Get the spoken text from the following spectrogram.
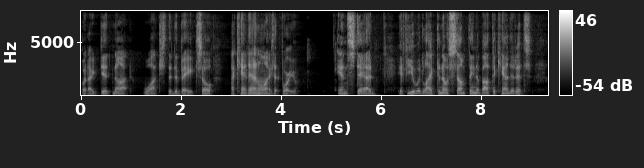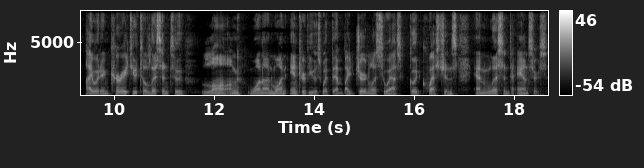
but I did not watch the debate, so I can't analyze it for you. Instead, if you would like to know something about the candidates, I would encourage you to listen to long one on one interviews with them by journalists who ask good questions and listen to answers.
